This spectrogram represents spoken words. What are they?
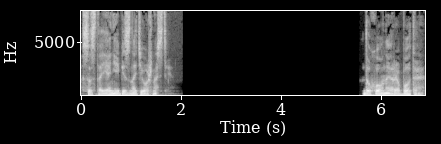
в состояние безнадежности. Духовная работа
